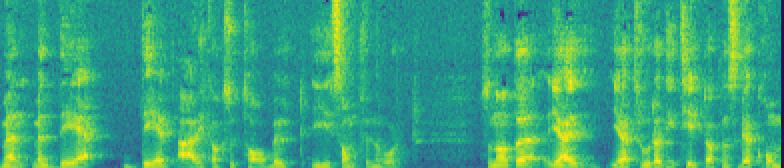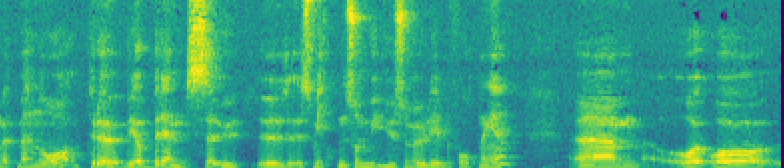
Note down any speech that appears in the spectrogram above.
Men, men det, det er ikke akseptabelt i samfunnet vårt. Sånn at eh, jeg, jeg, tror at de tiltakene som vi har kommet med nå, prøver vi å bremse ut uh, smitten så mye som mulig i befolkningen. Um, og, og,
